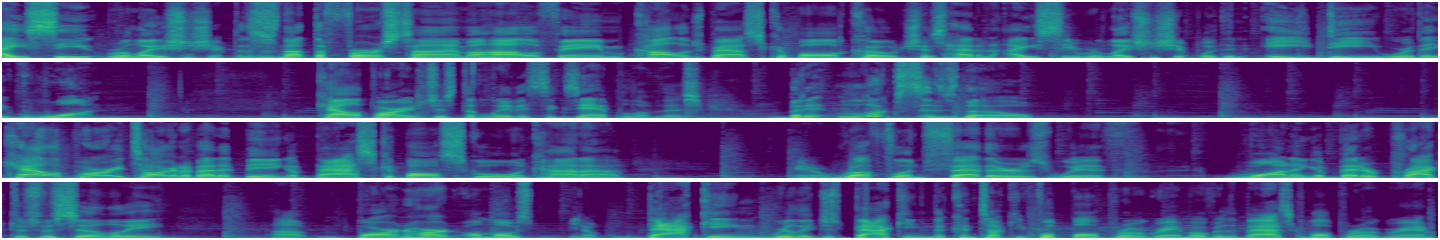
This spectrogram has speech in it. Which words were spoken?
icy relationship. This is not the first time a Hall of Fame college basketball coach has had an icy relationship with an AD where they've won. Calipari is just the latest example of this. But it looks as though Calipari talking about it being a basketball school and kind of you know ruffling feathers with wanting a better practice facility. Uh, Barnhart almost, you know, backing, really just backing the Kentucky football program over the basketball program.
